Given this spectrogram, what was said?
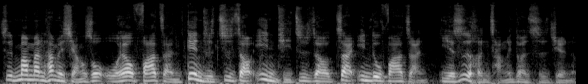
是慢慢他们想说，我要发展电子制造、硬体制造，在印度发展也是很长一段时间了。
